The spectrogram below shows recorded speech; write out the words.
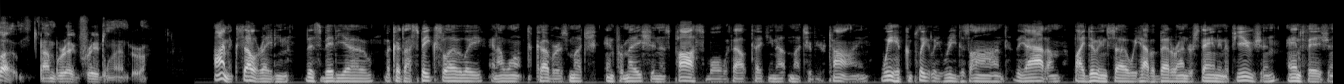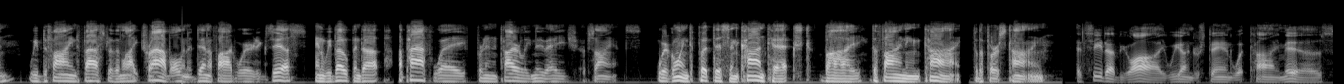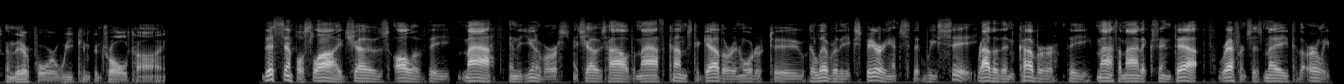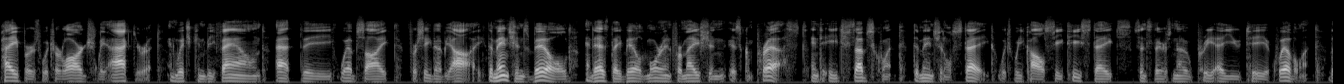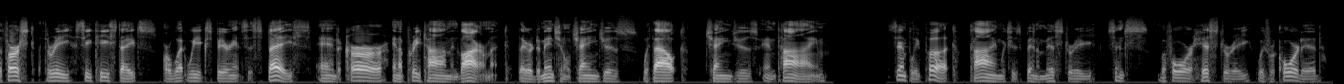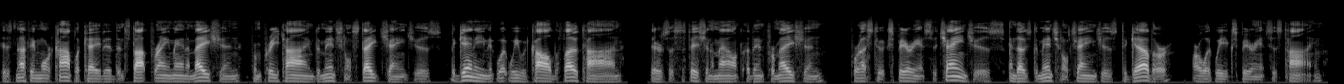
Hello, I'm Greg Friedlander. I'm accelerating this video because I speak slowly and I want to cover as much information as possible without taking up much of your time. We have completely redesigned the atom. By doing so, we have a better understanding of fusion and fission. We've defined faster than light travel and identified where it exists, and we've opened up a pathway for an entirely new age of science. We're going to put this in context by defining time for the first time. At CWI, we understand what time is, and therefore we can control time. This simple slide shows all of the math in the universe. It shows how the math comes together in order to deliver the experience that we see. Rather than cover the mathematics in depth, references made to the early papers, which are largely accurate and which can be found at the website for CWI. Dimensions build, and as they build, more information is compressed into each subsequent dimensional state, which we call CT states since there's no pre AUT equivalent. The first three CT states are what we experience as space and occur in a pre time environment. They are dimensional changes changes without changes in time. Simply put, time, which has been a mystery since before history was recorded, is nothing more complicated than stop frame animation from pre time dimensional state changes. Beginning at what we would call the photon, there's a sufficient amount of information for us to experience the changes, and those dimensional changes together are what we experience as time.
